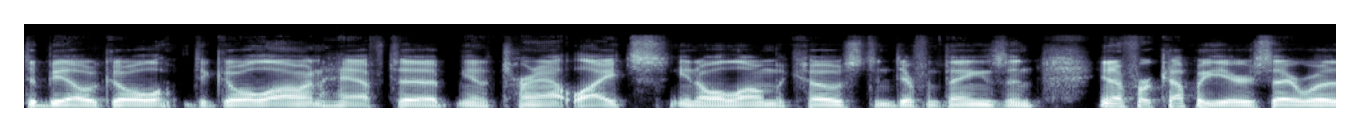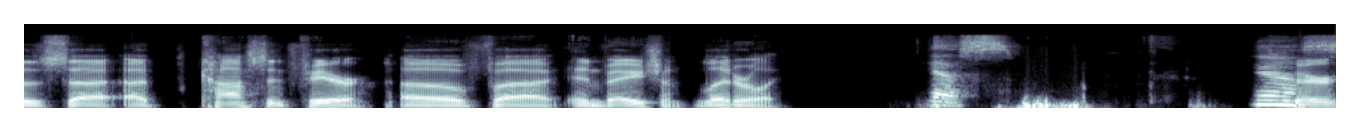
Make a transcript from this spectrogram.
to be able to go to go along and have to you know turn out lights, you know, along the coast and different things. And you know, for a couple of years there was uh, a constant fear of uh, invasion, literally. Yes. Yes. Very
